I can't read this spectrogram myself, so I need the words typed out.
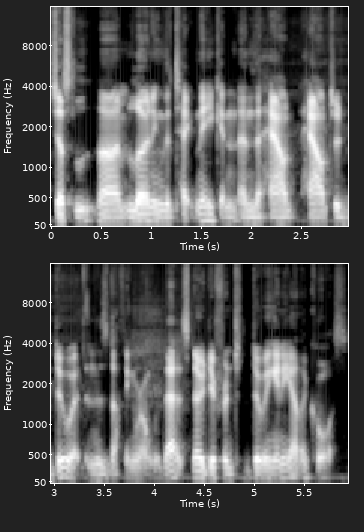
Just um, learning the technique and, and the how how to do it, and there's nothing wrong with that. It's no different to doing any other course.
